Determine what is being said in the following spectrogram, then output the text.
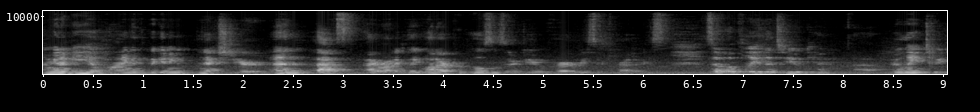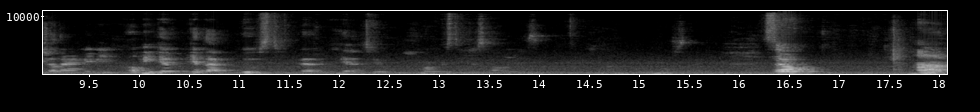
I'm going to be applying at the beginning of next year, and that's ironically when our proposals are due for our research projects. So hopefully the two can uh, relate to each other and maybe help me get, get that boost and get into more prestigious So, um,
